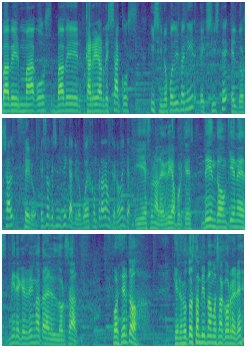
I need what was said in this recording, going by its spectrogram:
va a haber magos, va a haber carreras de sacos. Y si no podéis venir, existe el dorsal cero. ¿Eso qué significa? Que lo puedes comprar aunque no vengas. Y es una alegría porque es Ding Dong, ¿quién es? Mire que vengo a traer el dorsal. Por cierto, que nosotros también vamos a correr, ¿eh?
